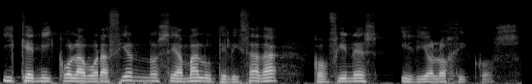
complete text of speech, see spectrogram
y que mi colaboración no sea mal utilizada con fines ideológicos.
